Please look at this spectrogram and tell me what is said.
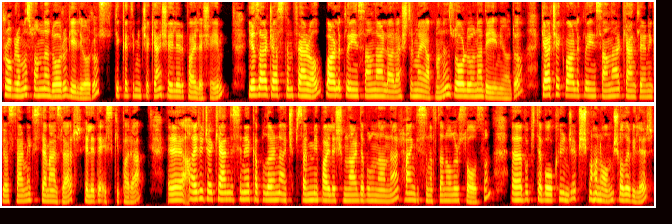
Programın sonuna doğru geliyoruz. Dikkatimi çeken şeyleri paylaşayım. Yazar Justin Farrell, varlıklı insanlarla araştırma yapmanın zorluğuna değiniyordu. Gerçek varlıklı insanlar kendilerini göstermek istemezler, hele de eski para. E, ayrıca kendisine kapılarını açıp samimi paylaşımlarda bulunanlar hangi sınıftan olursa olsun e, bu kitabı okuyunca pişman olmuş olabilir.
